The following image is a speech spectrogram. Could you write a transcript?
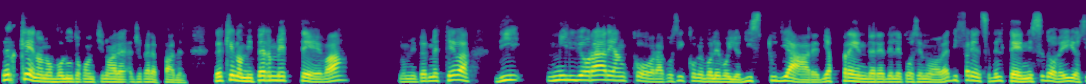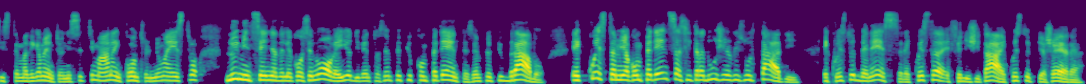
perché non ho voluto continuare a giocare a padel? Perché non mi permetteva, non mi permetteva di migliorare ancora, così come volevo io, di studiare, di apprendere delle cose nuove, a differenza del tennis dove io sistematicamente ogni settimana incontro il mio maestro, lui mi insegna delle cose nuove, io divento sempre più competente, sempre più bravo. E questa mia competenza si traduce in risultati. E questo è benessere, questa è felicità e questo è piacere.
